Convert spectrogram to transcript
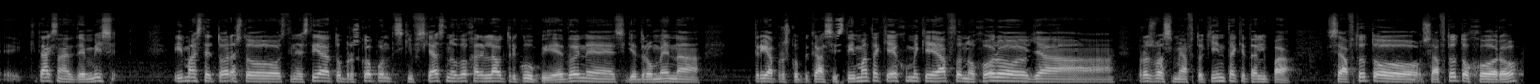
Ε, κοιτάξτε να δείτε, εμείς είμαστε τώρα στο, στην αιστεία των προσκόπων της Κηφισιάς στην οδό Χαριλάου Τρικούπη. Εδώ είναι συγκεντρωμένα τρία προσκοπικά συστήματα και έχουμε και άφθονο χώρο για πρόσβαση με αυτοκίνητα κτλ. Σε αυτό το, σε αυτό το χώρο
